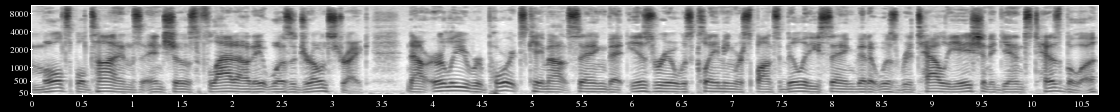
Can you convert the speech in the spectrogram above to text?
multiple times and shows flat out it was a drone strike. Now, early reports came out saying that Israel was claiming responsibility, saying that it was retaliation against Hezbollah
